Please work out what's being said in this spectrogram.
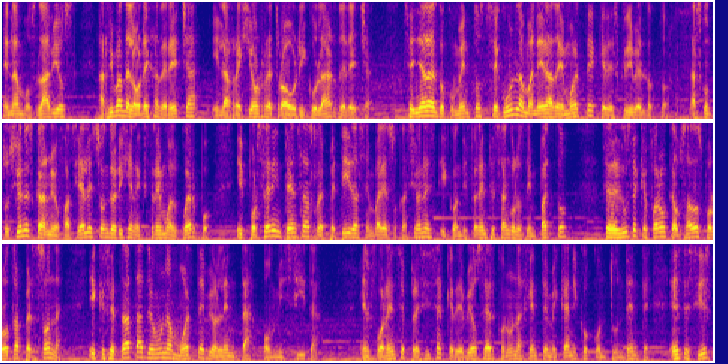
en ambos labios, arriba de la oreja derecha y la región retroauricular derecha. Señala el documento según la manera de muerte que describe el doctor. Las contusiones craneofaciales son de origen extremo al cuerpo y por ser intensas, repetidas en varias ocasiones y con diferentes ángulos de impacto, se deduce que fueron causados por otra persona y que se trata de una muerte violenta, homicida. El forense precisa que debió ser con un agente mecánico contundente, es decir,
